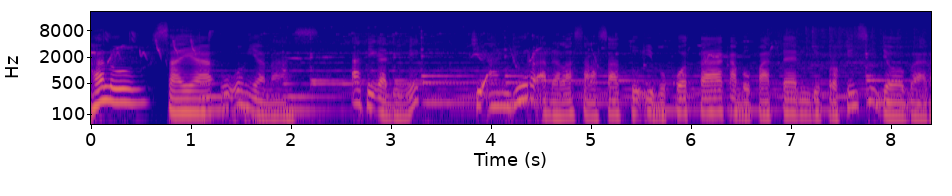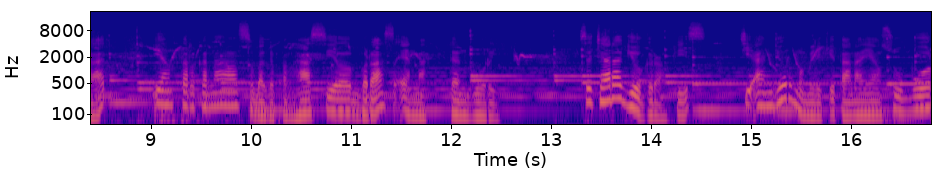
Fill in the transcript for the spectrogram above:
Halo, saya Uung Yonas. Adik-adik, Cianjur adalah salah satu ibu kota kabupaten di Provinsi Jawa Barat yang terkenal sebagai penghasil beras enak dan gurih. Secara geografis, Cianjur memiliki tanah yang subur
